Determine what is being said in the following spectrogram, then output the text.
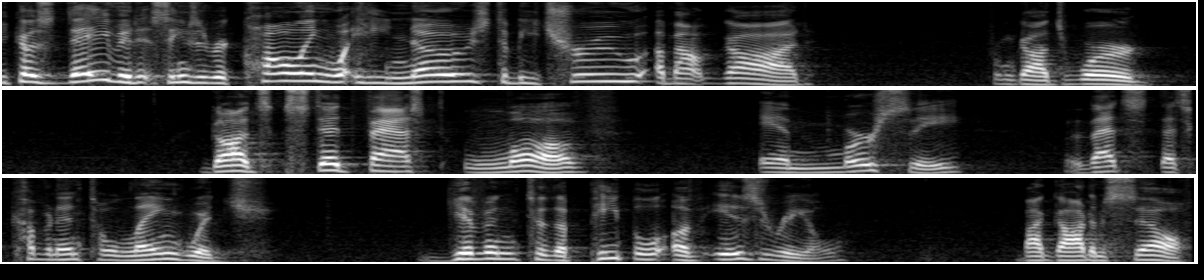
Because David, it seems, is recalling what he knows to be true about God from God's Word. God's steadfast love and mercy, that's, that's covenantal language given to the people of Israel by God Himself.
